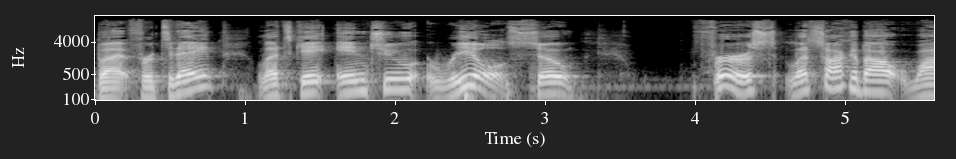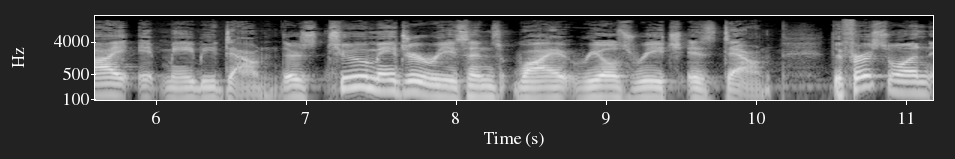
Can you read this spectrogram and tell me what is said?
But for today, let's get into Reels. So First, let's talk about why it may be down. There's two major reasons why Reels reach is down. The first one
